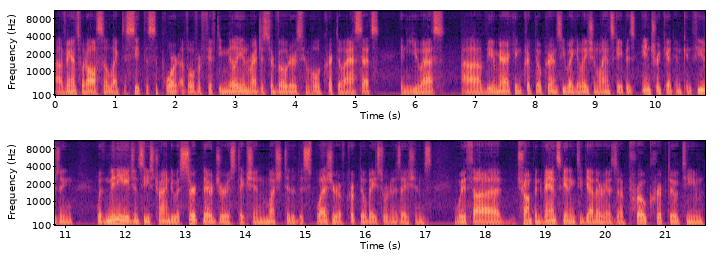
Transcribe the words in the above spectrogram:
uh, Vance would also like to seek the support of over 50 million registered voters who hold crypto assets in the U.S. Uh, the American cryptocurrency regulation landscape is intricate and confusing with many agencies trying to assert their jurisdiction, much to the displeasure of crypto based organizations. With uh, Trump and Vance getting together as a pro crypto team,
